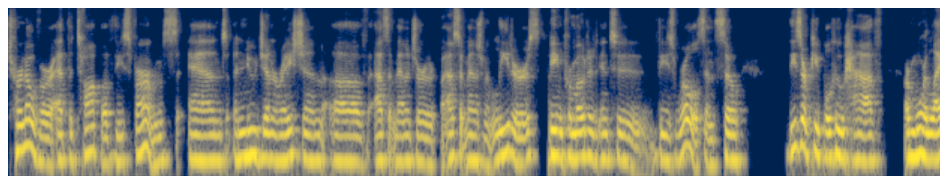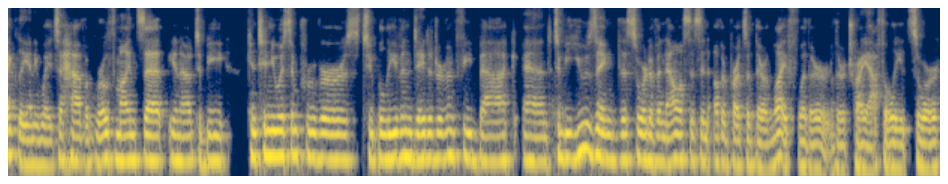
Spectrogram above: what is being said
turnover at the top of these firms and a new generation of asset manager, asset management leaders being promoted into these roles. And so these are people who have are more likely anyway to have a growth mindset, you know, to be continuous improvers, to believe in data driven feedback, and to be using this sort of analysis in other parts of their life, whether they're triathletes or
